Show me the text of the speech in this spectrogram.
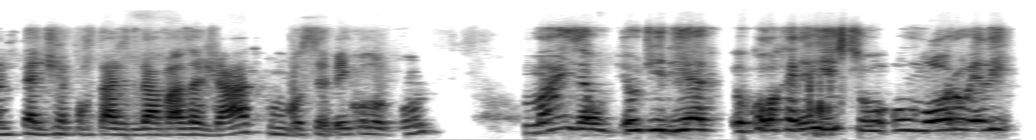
na série de reportagens da Vaza Jato, como você bem colocou. Mas eu, eu diria, eu colocaria isso, o Moro, ele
